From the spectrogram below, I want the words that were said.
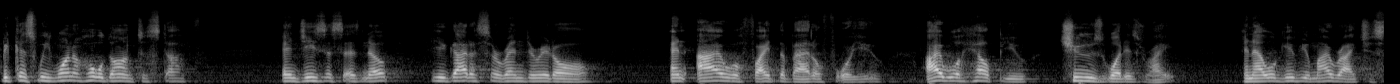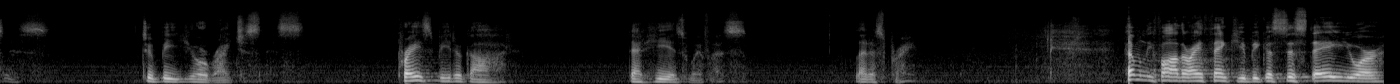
because we want to hold on to stuff. And Jesus says, Nope, you got to surrender it all. And I will fight the battle for you. I will help you choose what is right. And I will give you my righteousness to be your righteousness. Praise be to God that He is with us. Let us pray. Heavenly Father, I thank you because this day you are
